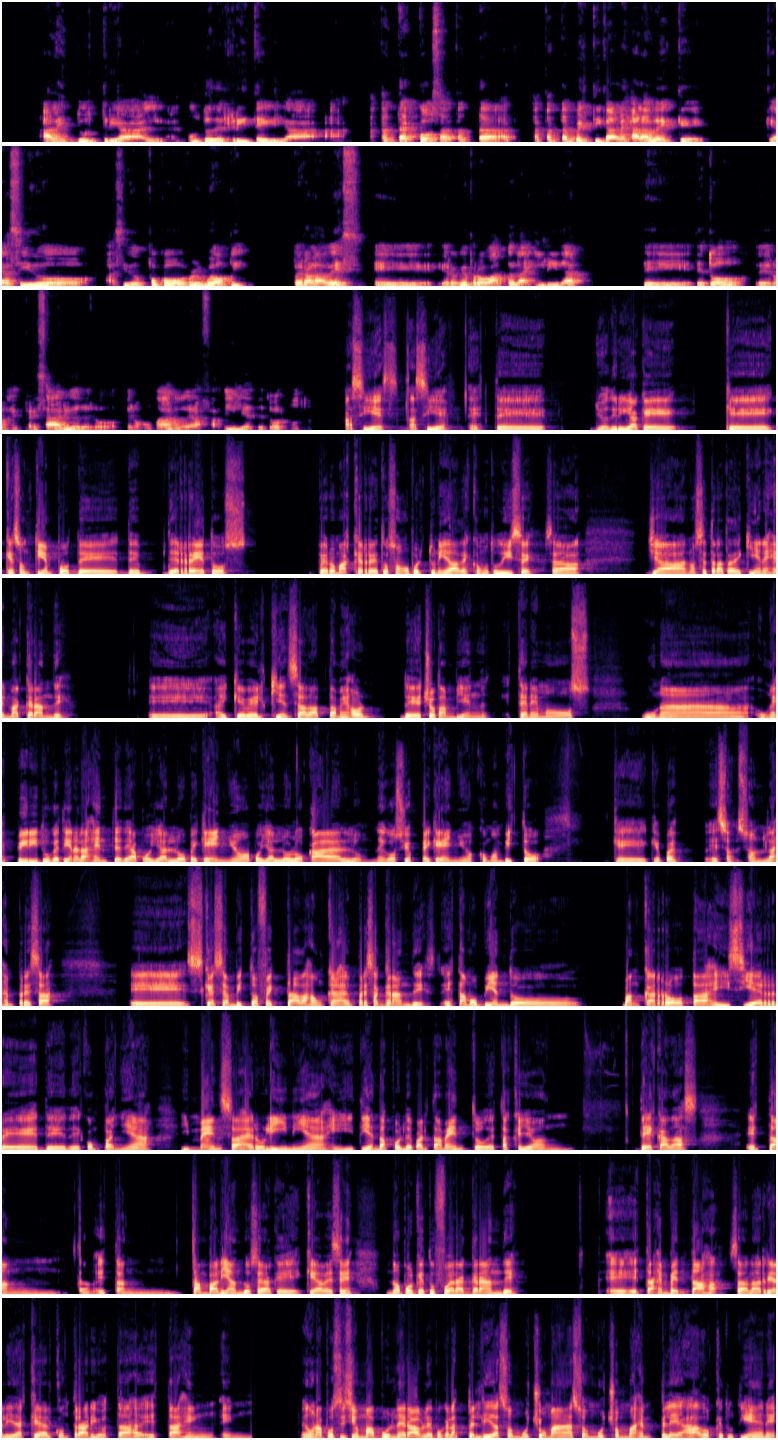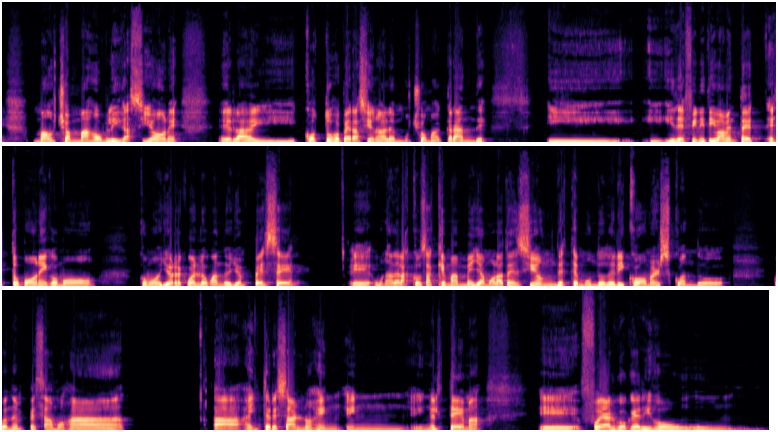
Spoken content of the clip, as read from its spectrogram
a la industria, al, mundo del retail, a, tantas cosas, a, a, tantas verticales a la vez que, que, ha, sido, ha sido un poco overwhelming, pero a la vez eh, creo que probando la agilidad de, de todos, de los empresarios, de los, de los humanos, de las familias, de todo el mundo. Así es, así es. Este, yo diría que, que, que son tiempos de, de, de, retos, pero más que retos son oportunidades, como tú dices. O sea, ya no se trata de quién es el más grande, eh, hay que ver quién se adapta mejor. De hecho, también tenemos una, un espíritu que tiene la gente de apoyar lo pequeño, apoyar lo local, los negocios pequeños, como han visto que, pues son las empresas eh, que se han visto afectadas, aunque las empresas grandes, estamos viendo bancarrotas y cierres de, compañías inmensas, aerolíneas y tiendas por departamento, de estas que llevan décadas, están, están, tambaleando. O sea, que, a veces no porque tú fueras grande, eh, estás en ventaja. O sea, la realidad es que al contrario, estás, estás en, en, en, una posición más vulnerable porque las pérdidas son mucho más, son muchos más empleados que tú tienes, muchas más obligaciones, ¿verdad? Y costos operacionales mucho más grandes. Y, definitivamente esto pone como, como yo recuerdo cuando yo empecé, eh, una de las cosas que más me llamó la atención de este mundo del e-commerce, cuando, cuando empezamos a, a, interesarnos en, en, el tema, eh, fue algo que dijo un, un,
